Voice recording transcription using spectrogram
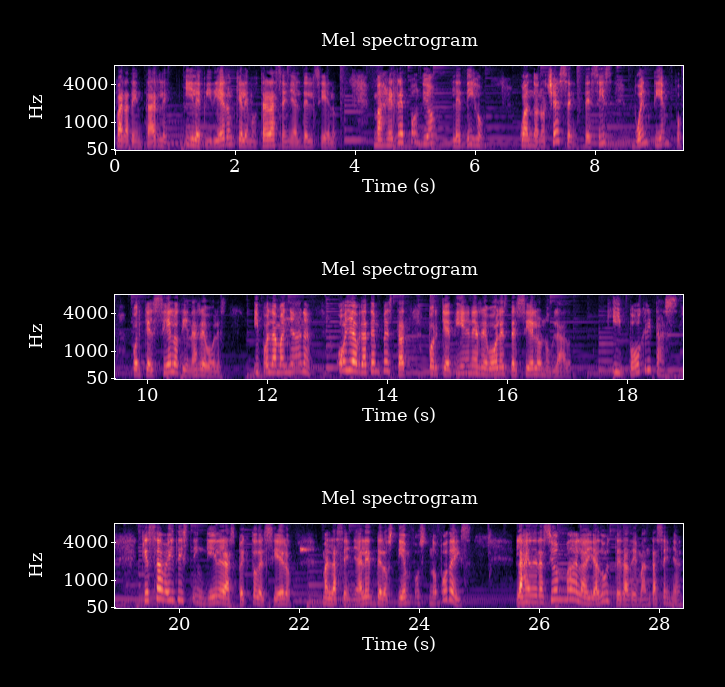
para tentarle y le pidieron que le mostrara señal del cielo. Mas él respondió, les dijo, cuando anochece decís buen tiempo, porque el cielo tiene reboles. Y por la mañana, hoy habrá tempestad, porque tiene reboles del cielo nublado. Hipócritas, ¿qué sabéis distinguir el aspecto del cielo, mas las señales de los tiempos no podéis? La generación mala y adúltera demanda señal,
